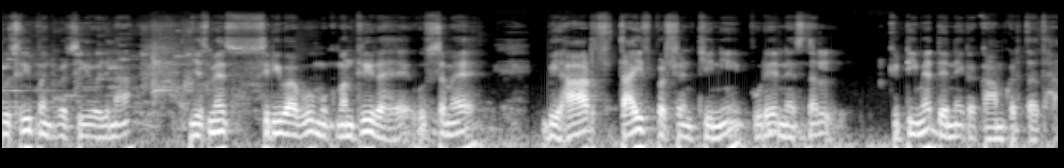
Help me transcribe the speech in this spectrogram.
दूसरी पंचवर्षीय योजना जिसमें श्री बाबू मुख्यमंत्री रहे उस समय बिहार सत्ताईस परसेंट चीनी पूरे नेशनल किटी में देने का काम करता था।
